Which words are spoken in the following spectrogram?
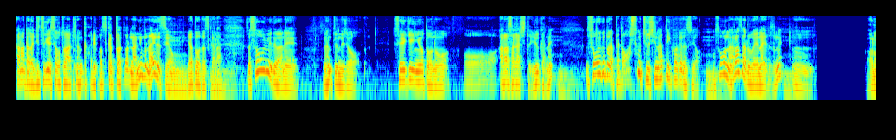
ああなたが実現したことは何かありますかとは何にもないですよ、野党ですから、そういう意味ではねなんて言うんでしょう。政権与党のお荒探しというかね、そういうことがやっぱりどうしても中心になっていくわけですよ。そうならざるを得ないですね。うんあの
